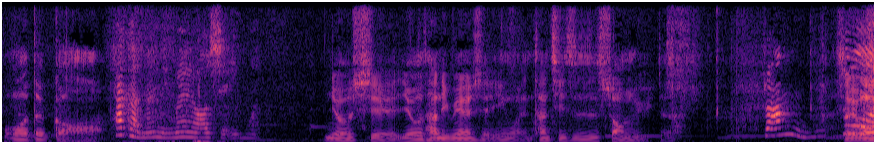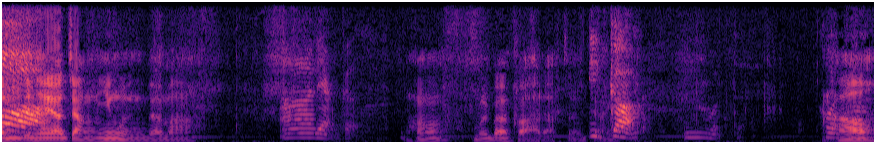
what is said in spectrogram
我的狗。它可能里面有写英文。有写有，它里面有写英文，它其实是双语的。双语。所以我们今天要讲英文的吗？啊，两个。好、啊，没办法了，只能讲一个。英文的。好。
